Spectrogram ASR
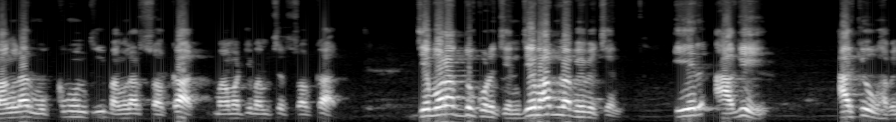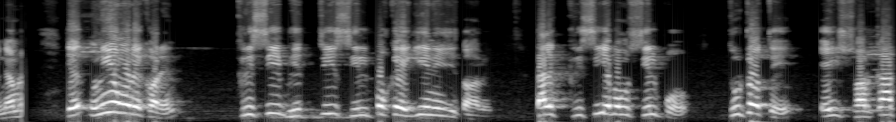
বাংলার মুখ্যমন্ত্রী, বাংলার সরকার, মামাটি মানুষের সরকার যে বরাদ্দ করেছেন, যে ভাবনা ভেবেছেন, এর আগে আর কেউ ভাবেনি। আমরা যে উনিও মনে করেন, কৃষি ভিত্তি শিল্পকে এগিয়ে নিয়ে যেতে হবে। তাহলে কৃষি এবং শিল্প দুটোতে এই সরকার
